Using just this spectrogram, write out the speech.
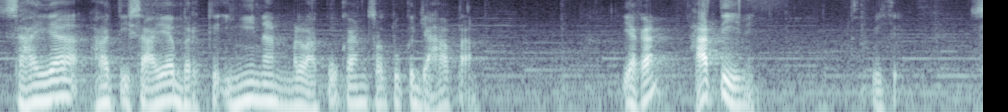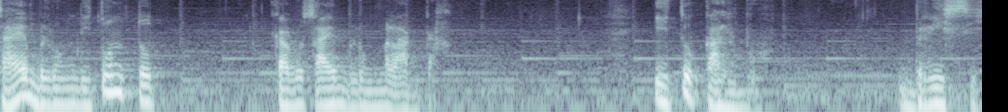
saya hati saya berkeinginan melakukan suatu kejahatan. Ya kan? Hati ini. saya belum dituntut kalau saya belum melangkah. Itu kalbu, berisi.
